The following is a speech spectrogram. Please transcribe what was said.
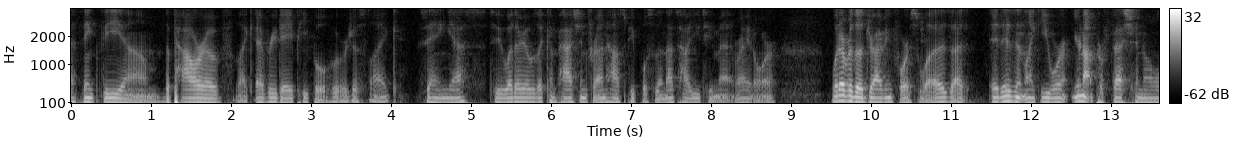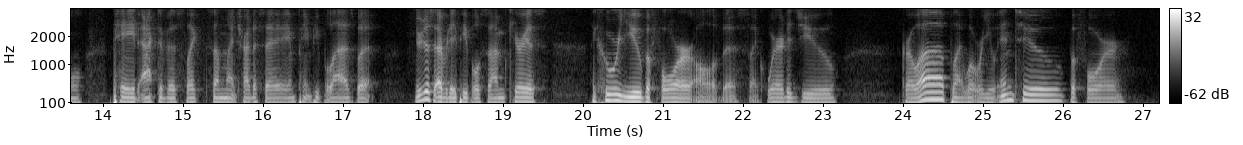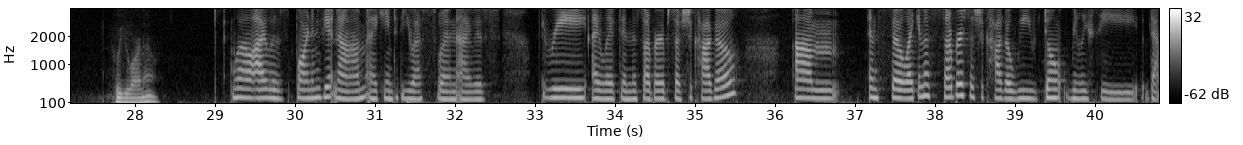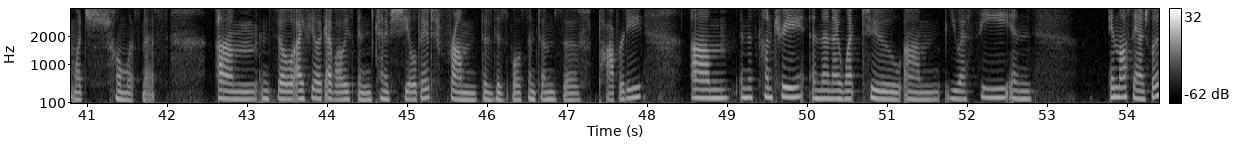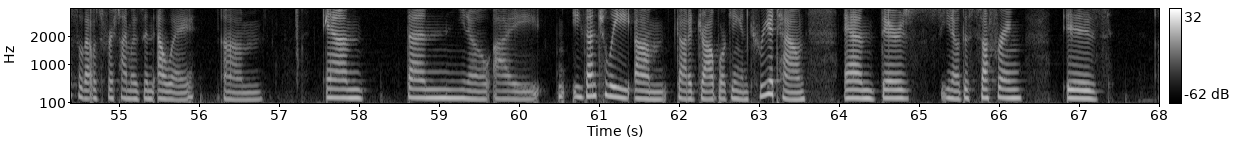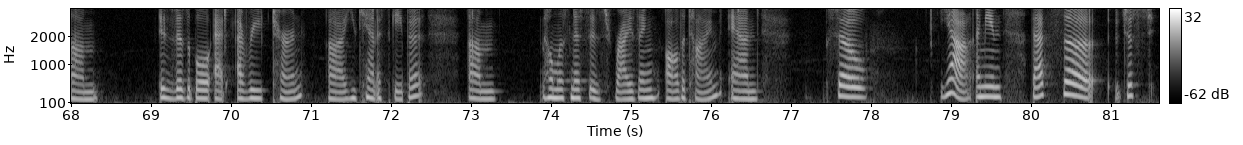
I think the um, the power of like everyday people who are just like saying yes to whether it was like compassion for unhoused people, so then that's how you two met, right? Or whatever the driving force was. That it isn't like you weren't you're not professional paid activists like some might try to say and paint people as, but you're just everyday people. So I'm curious, like who were you before all of this? Like where did you grow up? Like what were you into before who you are now? Well, I was born in Vietnam and I came to the US when I was three. I lived in the suburbs of Chicago. Um, and so, like in the suburbs of Chicago, we don't really see that much homelessness. Um, and so, I feel like I've always been kind of shielded from the visible symptoms of poverty um, in this country. And then I went to um, USC in in Los Angeles, so that was the first time I was in LA. Um, and then you know I eventually um, got a job working in Koreatown, and there's you know the suffering is um, is visible at every turn. Uh, you can't escape it. Um, homelessness is rising all the time, and so yeah, I mean that's uh, just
